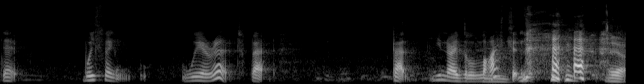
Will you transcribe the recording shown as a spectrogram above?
that we think we're it, but, but you know, the lichen. Mm. yeah.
